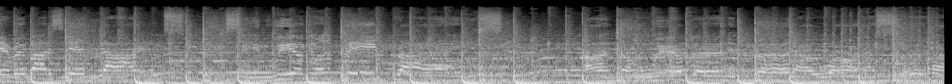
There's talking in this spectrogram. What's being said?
Everybody's getting in line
